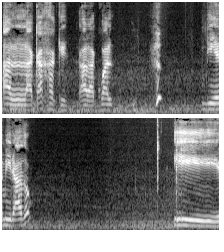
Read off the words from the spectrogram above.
a la caja que a la cual ni he mirado. Y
